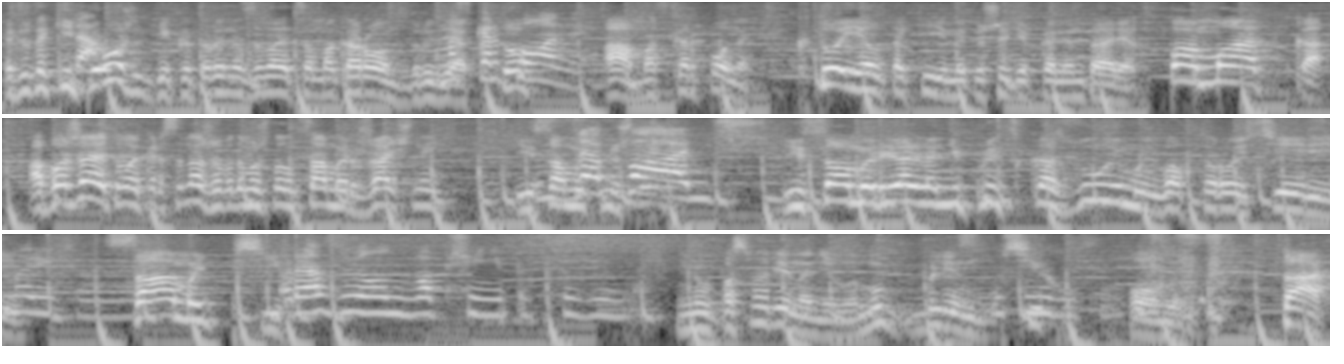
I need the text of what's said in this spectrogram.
Это такие Да. пироженки, которые называются макаронс, друзья. Маскарпоне. Кто... А, маскарпоне. Кто ел такие, напишите в комментариях. Помадка! Обожаю этого персонажа, потому что он самый ржачный и самый The смешной. Fudge. И самый реально непредсказуемый во второй серии. Смотрите на него. Самый псих. Разве он вообще не предсказуемый? Ну, посмотри на него. Ну, блин, псих полный. Так,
